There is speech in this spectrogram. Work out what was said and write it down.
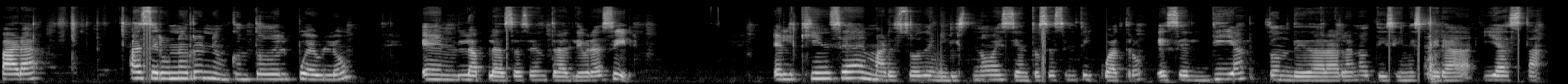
para hacer una reunión con todo el pueblo en la Plaza Central de Brasil. El 15 de marzo de 1964 es el día donde dará la noticia inesperada y hasta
